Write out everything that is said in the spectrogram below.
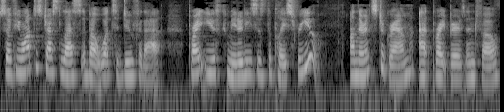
So, if you want to stress less about what to do for that, Bright Youth Communities is the place for you. On their Instagram, at Bright Bears Info,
